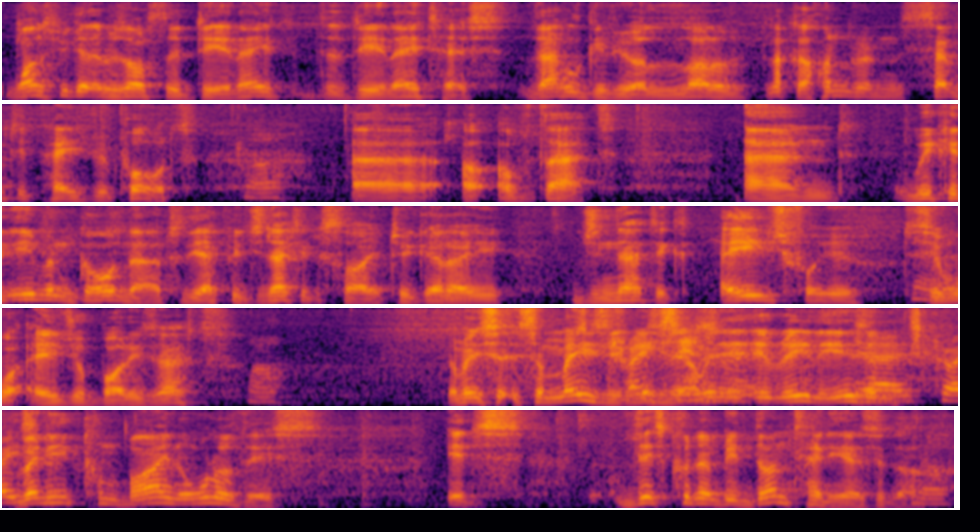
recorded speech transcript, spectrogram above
once we get the results of the DNA, the DNA test, that'll give you a lot of, like a 170 page report Wow. uh, of that. And we can even go now to the epigenetic side to get a genetic age for you to see what age your body's at. Wow. I mean, it's, it's amazing, crazy, isn't it? I mean, it, it? really is. Yeah, it's crazy. When you combine all of this, it's this couldn't have been done 10 years ago. No.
